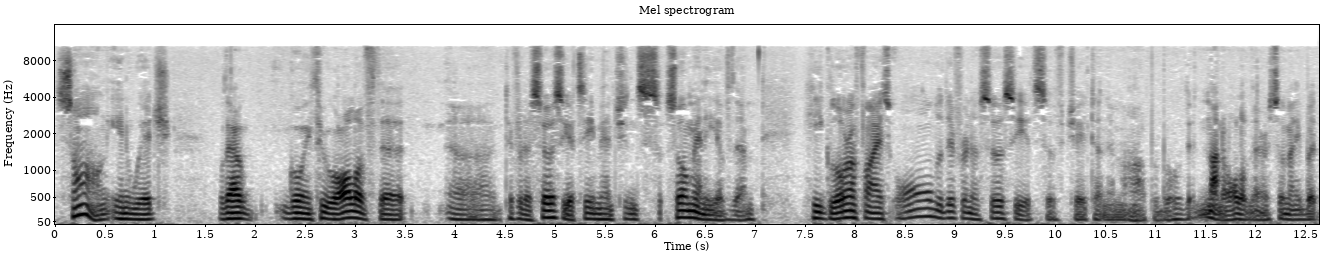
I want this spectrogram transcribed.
song in which, without going through all of the uh, different associates, he mentions so many of them. He glorifies all the different associates of Chaitanya Mahaprabhu. Not all of them are so many, but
